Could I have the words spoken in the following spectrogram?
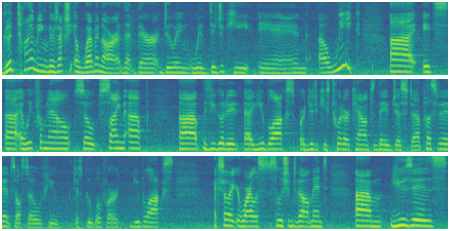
good timing. There's actually a webinar that they're doing with DigiKey in a week. Uh, it's uh, a week from now, so sign up. Uh, if you go to uh, u-blox or DigiKey's Twitter account, they've just uh, posted it. It's also if you just Google for u-blox, accelerate your wireless solution development. Um, uses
